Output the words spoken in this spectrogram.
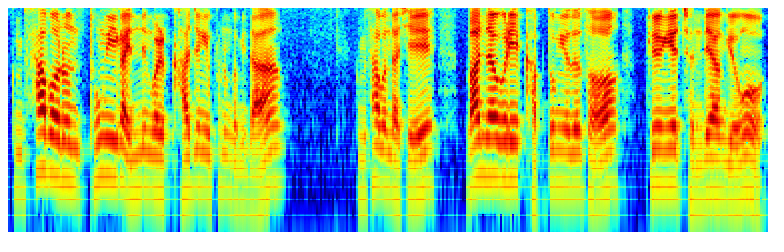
그럼 4번은 동의가 있는 걸 가정해 푸는 겁니다. 그럼 4번 다시 만약 을이 갑동이 얻어서 병에 전대한 경우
